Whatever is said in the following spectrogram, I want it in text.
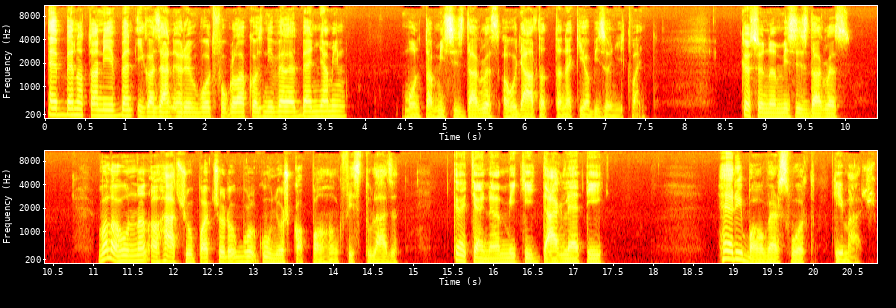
Ebben a tanévben igazán öröm volt foglalkozni veled, Benjamin, mondta Mrs. Douglas, ahogy átadta neki a bizonyítványt. Köszönöm, Mrs. Douglas, Valahonnan a hátsó padsorokból gúnyos kappanhang fisztulázott. – Kötyönöm, mit így dágleti! Harry Bowers volt, ki más.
